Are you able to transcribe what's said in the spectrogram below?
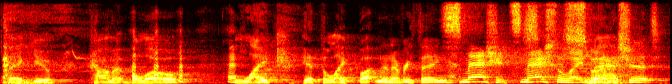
thank you. Comment below. like, hit the like button and everything. Smash it. Smash the like Smash button. Smash it.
